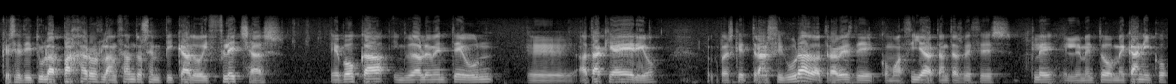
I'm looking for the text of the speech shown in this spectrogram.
que se titula Pájaros lanzándose en picado y flechas evoca indudablemente un eh, ataque aéreo, lo que pasa es que transfigurado a través de, como hacía tantas veces Klee, el elemento mecánico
